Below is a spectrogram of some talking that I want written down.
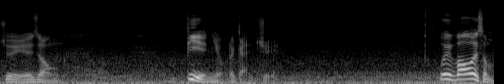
就有一种别扭的感觉。我也不知道为什么，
